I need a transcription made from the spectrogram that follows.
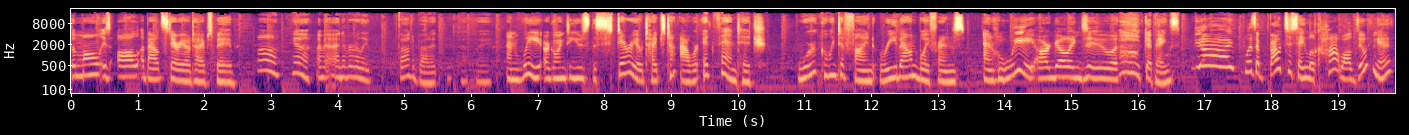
The mall is all about stereotypes, babe. Oh, yeah. I mean, I never really thought about it that way. And we are going to use the stereotypes to our advantage. We're going to find rebound boyfriends, and we are going to. Get bangs. Yeah, I was about to say look hot while doing it,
